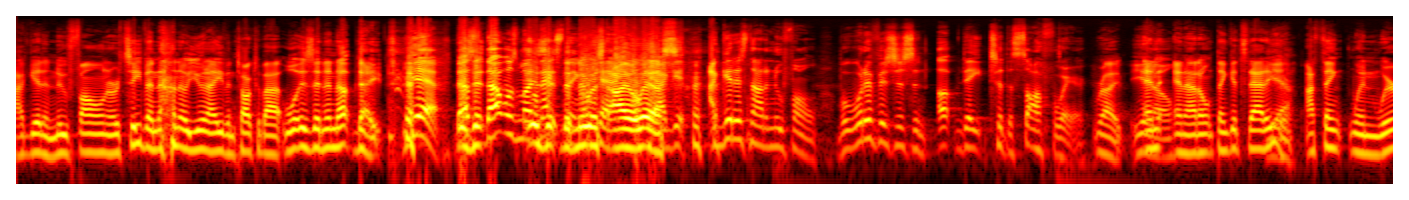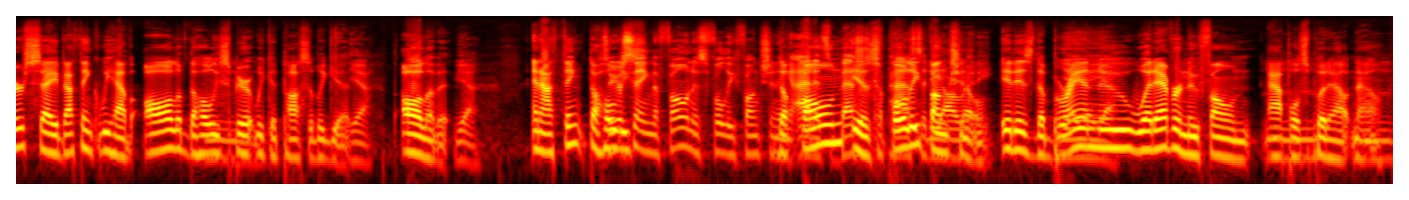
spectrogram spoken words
I get a new phone or it's even I know you and I even talked about well is it an update? Yeah, that's, it- that was my is it next the thing. newest okay, iOS? Okay, I, get, I get it's not a new phone, but what if it's just an update to the software? Right. You and know? and I don't think it's that either. Yeah. I think when we're saved, I think we have all of the Holy Spirit we could possibly get. Mm. Yeah. All of it. Yeah. And I think the So Holy you're saying the phone is fully functioning the at phone its best is fully functional. already. It is the brand yeah, yeah. new whatever new phone Apple's Mm-hmm. put out now.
